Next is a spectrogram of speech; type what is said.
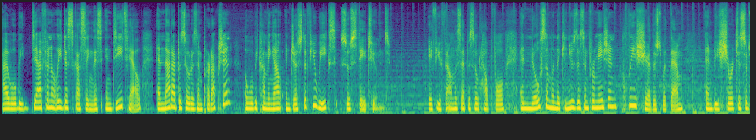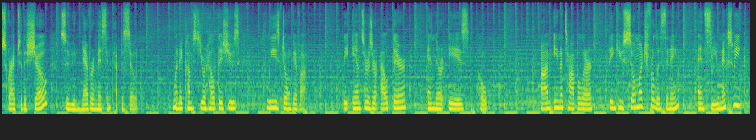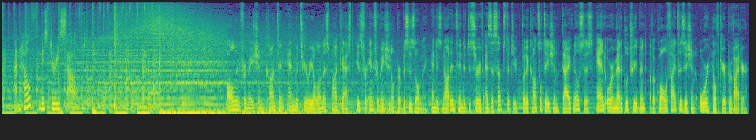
I will be definitely discussing this in detail, and that episode is in production and will be coming out in just a few weeks, so stay tuned. If you found this episode helpful and know someone that can use this information, please share this with them and be sure to subscribe to the show so you never miss an episode. When it comes to your health issues, please don't give up. The answers are out there and there is hope. I'm Ina Topoler. Thank you so much for listening and see you next week on Health Mystery Solved. All information, content, and material on this podcast is for informational purposes only and is not intended to serve as a substitute for the consultation, diagnosis, and or medical treatment of a qualified physician or healthcare provider.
